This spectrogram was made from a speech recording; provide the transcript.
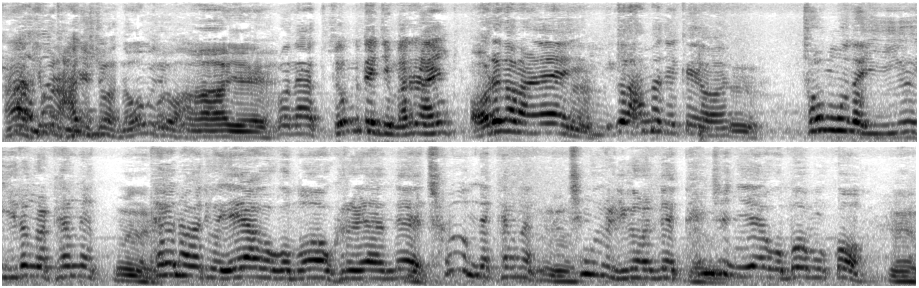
아 기분 아주 좋아. 너무 좋아. 아, 예. 그리고 내가 전부되지 말아라. 오래간만에 응. 이거 한마디 할게요. 응. 처음부터 이, 이런 걸 표현해, 응. 표현해가지고 예약하고 뭐 그래야 하는데 처음 내 표현은 응. 친구들 이거 하는데 펜션 예약하고 뭐 먹고 예.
